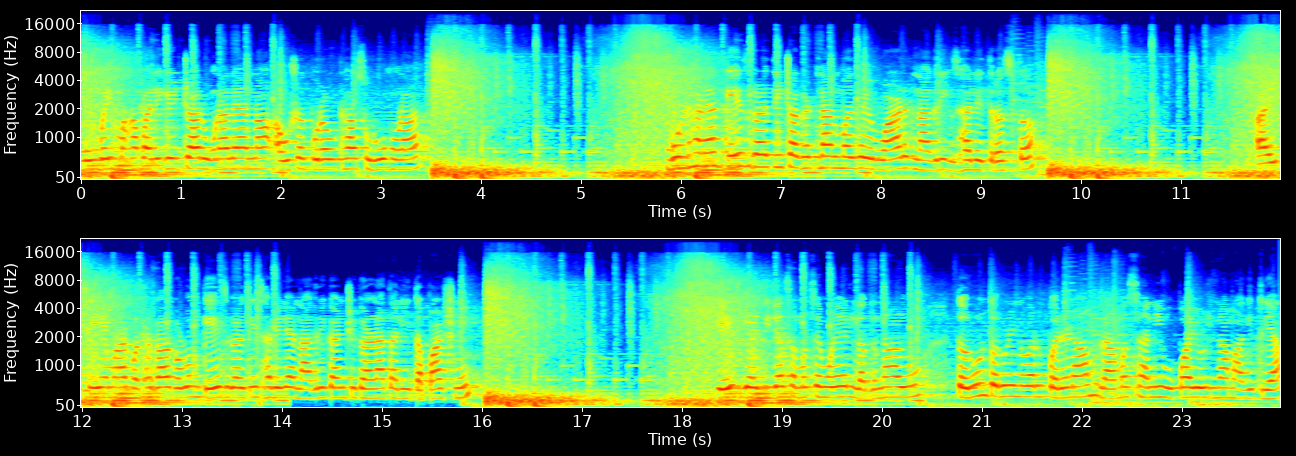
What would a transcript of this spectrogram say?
मुंबई महापालिकेच्या रुग्णालयांना औषध पुरवठा सुरू होणार. बुलढाण्यात केस गळतीच्या घटनांमध्ये वाढ नागरिक झाले त्रस्त. आय सी एम आर पथकाकडून केस गळती झालेल्या नागरिकांची करण्यात आली तपासणी. केस गळतीच्या समस्येमुळे लग्नाळू तरुण तरुणींवर परिणाम ग्रामस्थांनी उपाययोजना मागितल्या.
